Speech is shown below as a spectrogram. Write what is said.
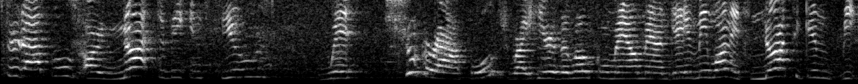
Custard apples are not to be confused with sugar apples. Right here, the local mailman gave me one. It's not to, be,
